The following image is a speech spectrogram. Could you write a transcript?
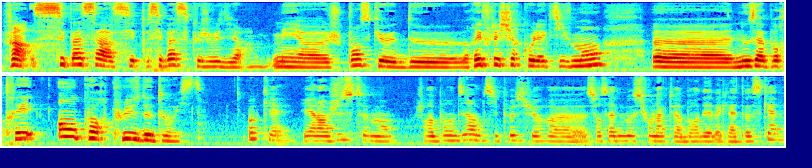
Enfin, c'est pas ça, c'est pas ce que je veux dire. Mais euh, je pense que de réfléchir collectivement euh, nous apporterait encore plus de touristes. Ok. Et alors, justement, je rebondis un petit peu sur, sur cette notion-là que tu as abordée avec la Toscane.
